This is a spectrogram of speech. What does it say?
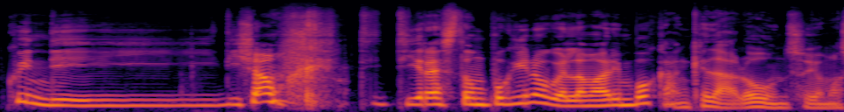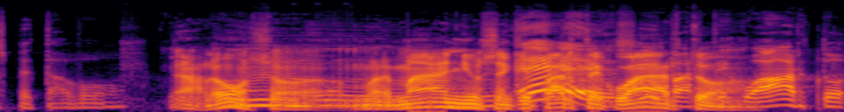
Quindi diciamo che ti, resta un pochino quella mare in bocca anche da Alonso, io mi aspettavo Ah, Alonso, Mm. Ma- Magnussen che Eh, parte sì, quarto. parte quarto.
